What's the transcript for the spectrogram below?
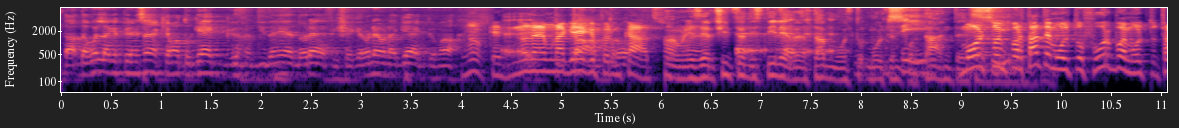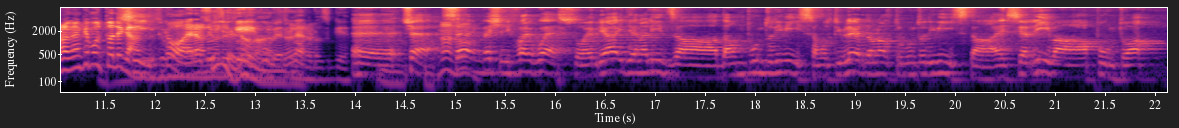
da, da quella che Pianesani ha chiamato gag di Daniele Dorefice, che non è una gag, ma No, che è non è una gag tutt'altro. per un cazzo. Ah, un eh. esercizio di Eh, stile in eh, realtà eh, molto, molto sì, importante. Molto Sì. importante, molto furbo e molto, cioè anche molto elegante. Sì. no era lo di sghe no, no, no. non era lo sghe Eh, No. cioè, No, se no. invece di fare questo, Every ti analizza da un punto di vista, multiplayer da un altro punto di vista e si arriva appunto a,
